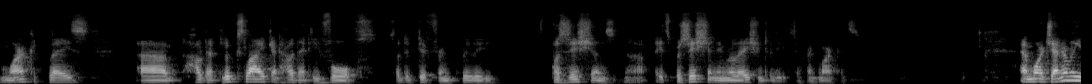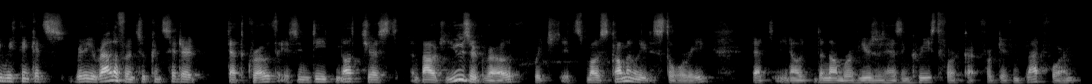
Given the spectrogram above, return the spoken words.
marketplace, um, how that looks like and how that evolves. So the different really positions, uh, its position in relation to these different markets. And more generally, we think it's really relevant to consider that growth is indeed not just about user growth, which it's most commonly the story that you know the number of users has increased for, for a given platform,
